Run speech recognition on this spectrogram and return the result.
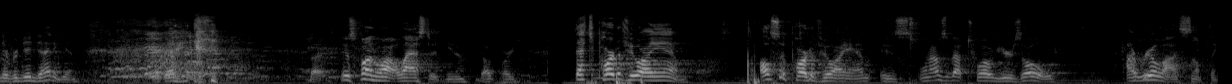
Never did that again. Okay? but it was fun while it lasted, you know, dog party. That's part of who I am. Also, part of who I am is when I was about 12 years old, I realized something.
